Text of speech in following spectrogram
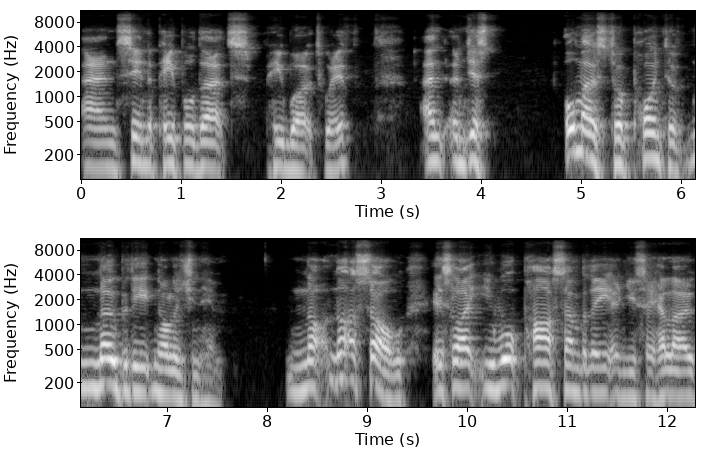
and seeing the people that he worked with, and, and just almost to a point of nobody acknowledging him not not a soul. It's like you walk past somebody and you say hello,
